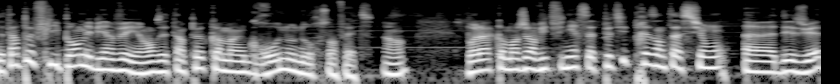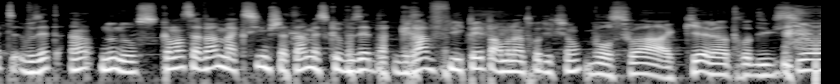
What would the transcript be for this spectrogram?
Vous êtes un peu flippant, mais bienveillant. Vous êtes un peu comme un gros nounours, en fait. hein. Voilà comment j'ai envie de finir cette petite présentation euh, désuète. Vous êtes un nounours. Comment ça va, Maxime Chatham? Est-ce que vous êtes grave flippé par mon introduction? Bonsoir, quelle introduction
